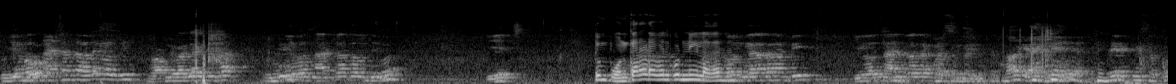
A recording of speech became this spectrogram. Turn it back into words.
तुझे हो. भाऊ? आला का आहे का भाऊ उद्या. ये. तुम्ही फोन करा डबल कुठं निघला का फोन. हा क्या सबको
